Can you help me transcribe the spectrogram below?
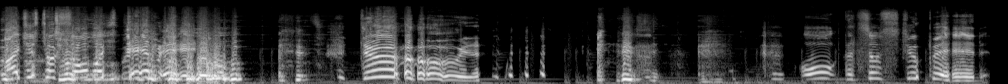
I just took so much damage, dude. Oh, that's so stupid.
